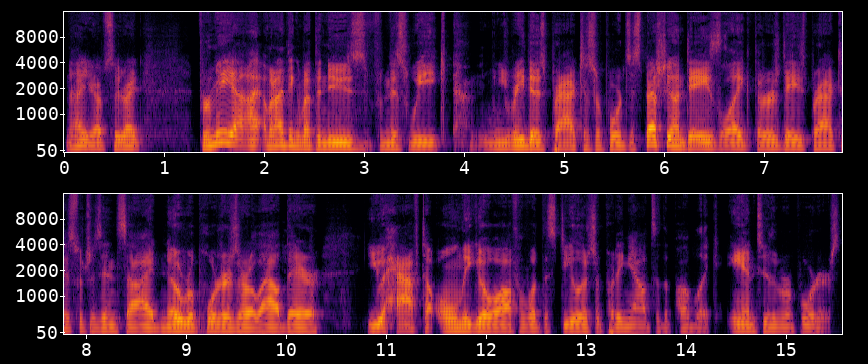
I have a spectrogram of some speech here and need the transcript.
no, you're absolutely right. For me, I, when I think about the news from this week, when you read those practice reports, especially on days like Thursday's practice, which was inside, no reporters are allowed there. You have to only go off of what the Steelers are putting out to the public and to the reporters.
